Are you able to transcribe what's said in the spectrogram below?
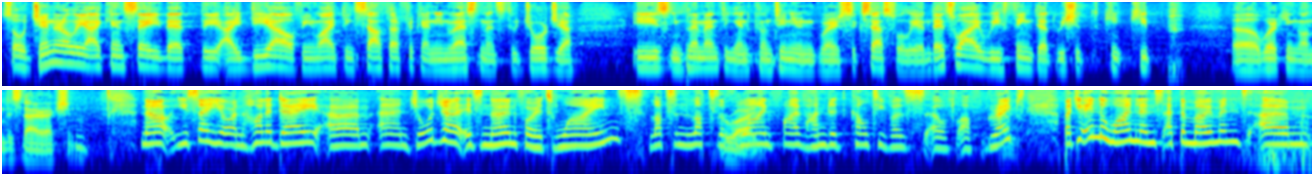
So generally, I can say that the idea of inviting South African investments to Georgia is implementing and continuing very successfully, and that's why we think that we should keep uh, working on this direction. Now, you say you're on holiday, um, and Georgia is known for its wines, lots and lots of right. wine, 500 cultivars of, of, grapes. But you're in the winelands at the moment. Um,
